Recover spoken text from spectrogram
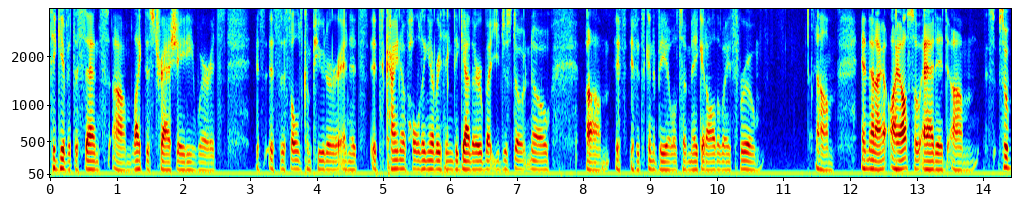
to give it the sense, um, like this Trash 80, where it's it's it's this old computer and it's it's kind of holding everything together, but you just don't know um, if if it's going to be able to make it all the way through. Um, and then I, I also added um, so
